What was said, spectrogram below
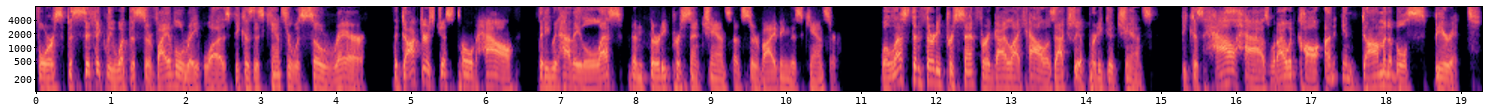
for specifically what the survival rate was because this cancer was so rare. The doctors just told Hal that he would have a less than 30% chance of surviving this cancer. Well, less than 30% for a guy like Hal is actually a pretty good chance because Hal has what I would call an indomitable spirit.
